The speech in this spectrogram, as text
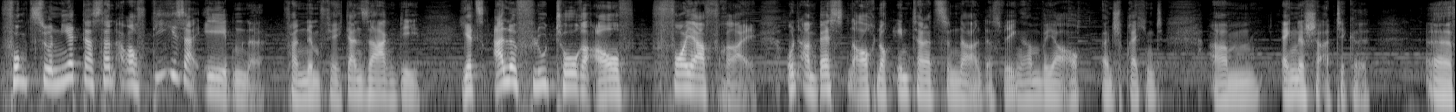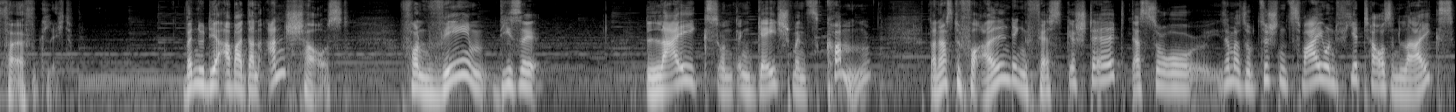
Funktioniert das dann auch auf dieser Ebene vernünftig? Dann sagen die, jetzt alle Fluttore auf, feuerfrei. Und am besten auch noch international. Deswegen haben wir ja auch entsprechend ähm, englische Artikel äh, veröffentlicht. Wenn du dir aber dann anschaust, von wem diese Likes und Engagements kommen, dann hast du vor allen Dingen festgestellt, dass so, ich sag mal, so zwischen 2.000 und 4.000 Likes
